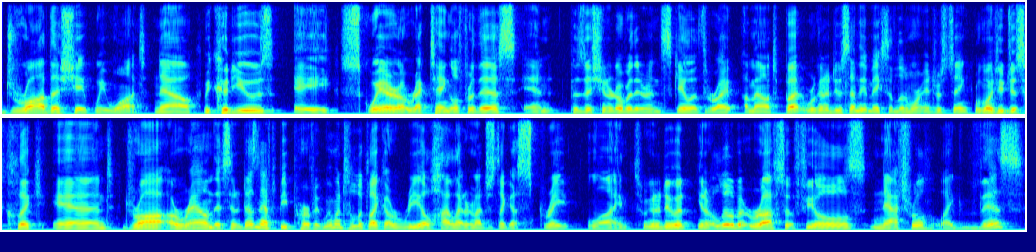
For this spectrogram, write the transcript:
draw the shape we want. Now, we could use a square, a rectangle for this and position it over there and scale it the right amount, but we're going to do something that makes it a little more interesting. We're going to just click and draw around this, and it doesn't have to be perfect. We want it to look like a real highlighter, not just like a straight line. So we're going to do it, you know, a little bit rough so it feels natural, like this.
